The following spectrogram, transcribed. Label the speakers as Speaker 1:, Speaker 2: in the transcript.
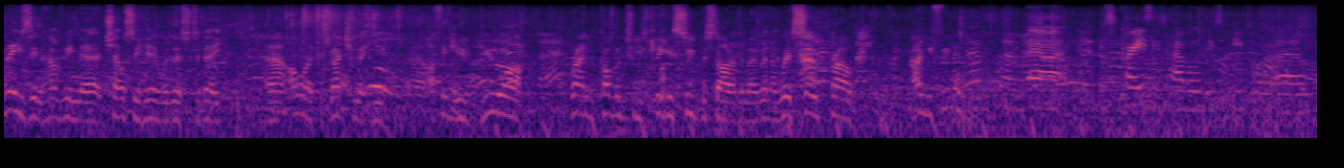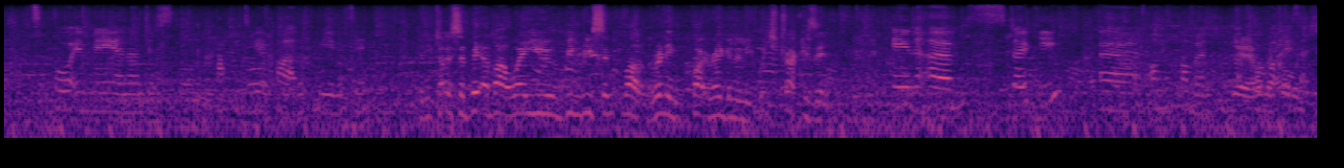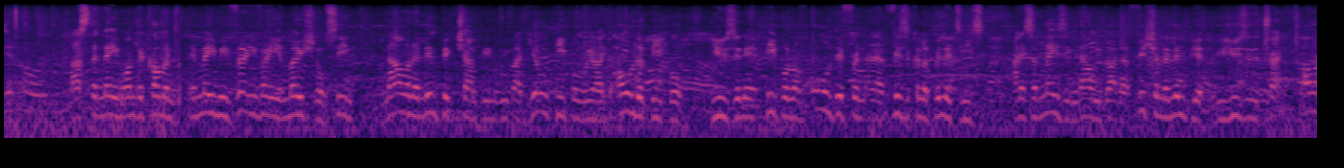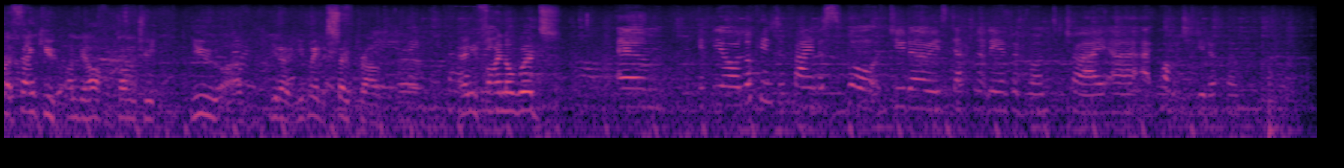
Speaker 1: amazing having uh, Chelsea here with us today. Uh, I want to congratulate you. Uh, I think you you are Brand Coventry's biggest superstar at the moment, and we're so proud. How are you feeling?
Speaker 2: Uh, it's crazy to have all these people um, supporting me, and I'm just happy to be a part of the community.
Speaker 1: Can you tell us a bit about where you've been recent, well, running quite regularly? Which track is it?
Speaker 2: In um, Stokey, uh, on the Common.
Speaker 1: Yeah, on the Common, yeah. That's the name on the common. It made me very, very emotional seeing now an Olympic champion. We've had young people, we've had older people using it, people of all different uh, physical abilities, and it's amazing. Now we've got an official Olympian who uses the track. I want to thank you on behalf of Coventry. You, uh, you know, you've made us so proud. Uh, any final words?
Speaker 2: Um, if you're looking to find a sport, judo is definitely a good one to try uh, at Coventry Judo Club.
